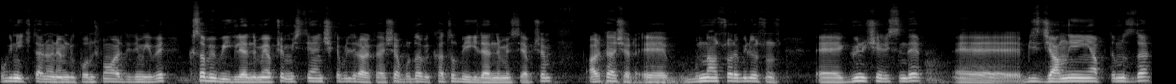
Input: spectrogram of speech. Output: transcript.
Bugün iki tane önemli konuşma var dediğim gibi. Kısa bir bilgilendirme yapacağım. İsteyen çıkabilir arkadaşlar. Burada bir katıl bilgilendirmesi yapacağım. Arkadaşlar e, bundan sonra biliyorsunuz e, gün içerisinde e, biz canlı yayın yaptığımızda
